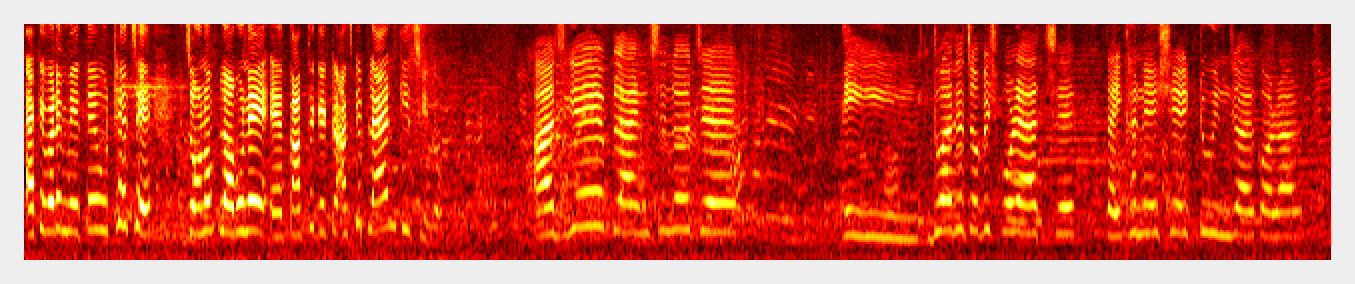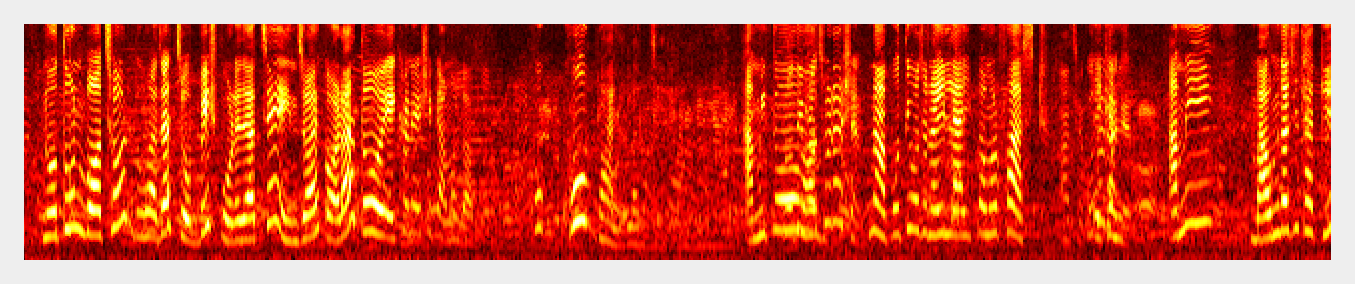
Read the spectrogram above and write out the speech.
একেবারে মেতে উঠেছে জনপ্লাবনে তার থেকে একটু, আজকে প্ল্যান কি ছিল? আজকে প্ল্যান ছিল যে এই দু হাজার চব্বিশ পরে আছে, তাই এখানে এসে একটু এনজয় করার। নতুন বছর দু হাজার চব্বিশ পড়ে যাচ্ছে এনজয় করা। তো এখানে এসে কেমন লাগল? খুব খুব ভালো লাগছে। আমি তো বছর আসেন? না প্রতি বছর না এই লাইফ আমার ফার্স্ট আচ্ছা কোথায় এখানে আমি বাউনগাছি থাকি।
